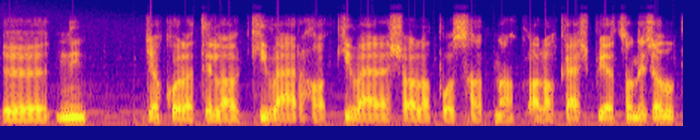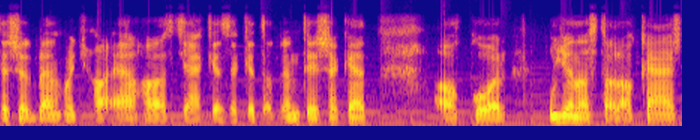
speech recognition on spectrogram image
ö, gyakorlatilag kivárha, kivárásra alapozhatnak a lakáspiacon, és adott esetben, hogyha elhalasztják ezeket a döntéseket, akkor ugyanazt a lakást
